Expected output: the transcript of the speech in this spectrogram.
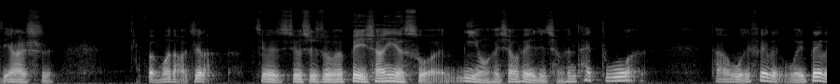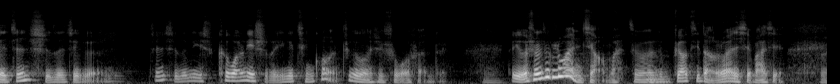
第二是本末倒置了。就就是说，被商业所利用和消费这成分太多，它违背了违背了真实的这个真实的历史客观历史的一个情况，这个东西是我反对。对，有的时候就乱讲嘛，就标题党乱写八写。对，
